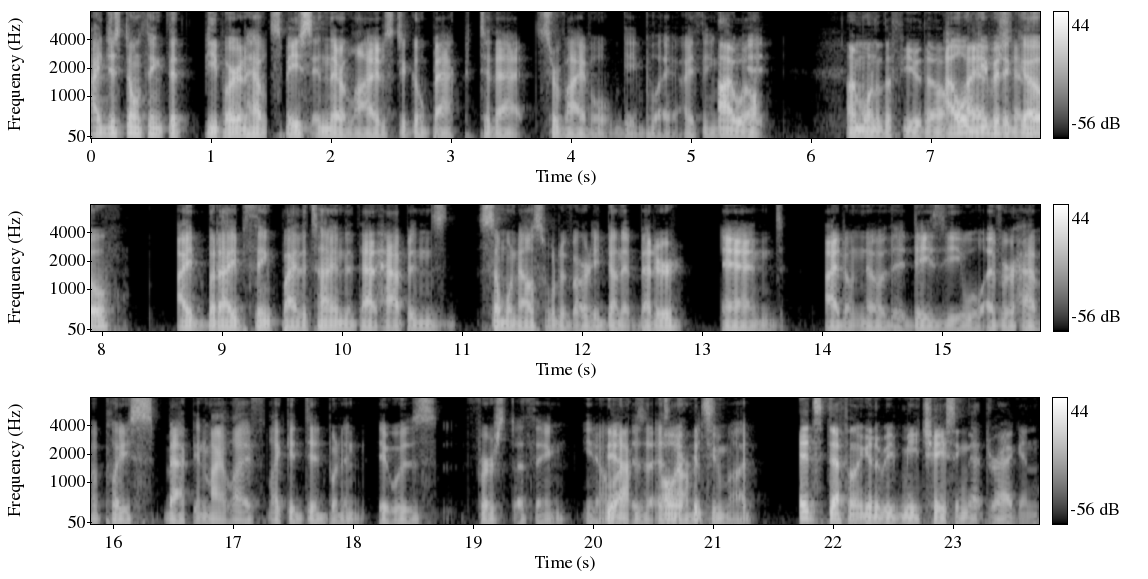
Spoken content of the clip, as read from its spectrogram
I just don't think that people are going to have space in their lives to go back to that survival gameplay. I think I will. it- I'm one of the few, though. I will give it a go. I but I think by the time that that happens, someone else would have already done it better, and I don't know that DayZ will ever have a place back in my life like it did when it was first a thing. You know, Yeah. as, a, as Oh, an Arma two mod. it's definitely going to be me chasing that dragon,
